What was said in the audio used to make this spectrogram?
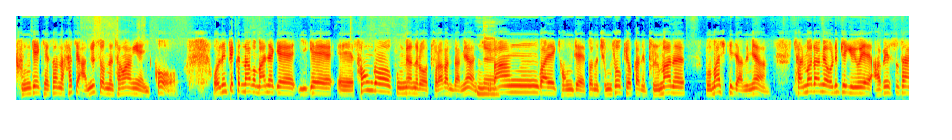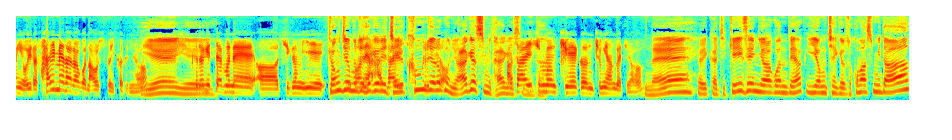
관계 개선을 하지 않을 수 없는 상황에 있고 올림픽 끝나고 만약에 이게 예, 선거 국면으로 돌아간다면 네. 지방과의 경제 또는 중소기업 간의 불만을 무마시키지 않으면 잘못하면 올림픽 이후에 아베 수상이 오히려 사임해달라고 나올 수도 있거든요. 예, 예. 그렇기 때문에 어, 지금 이 경제 문제 해결이 제일 큰 문제로군요. 그렇죠. 알겠습니다. 알겠습니다. 아사히 신문 기획은 중요한 거죠. 네, 여기까지 게이센 여학원대학 이영채 교수 고맙습니다.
